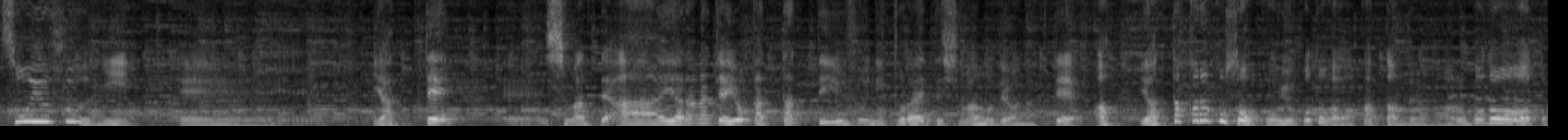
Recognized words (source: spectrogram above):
そういうふうに、えー、やってえしまってああやらなきゃよかったっていうふうに捉えてしまうのではなくてあやったからこそこういうことが分かったんだよ。なるほど。と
